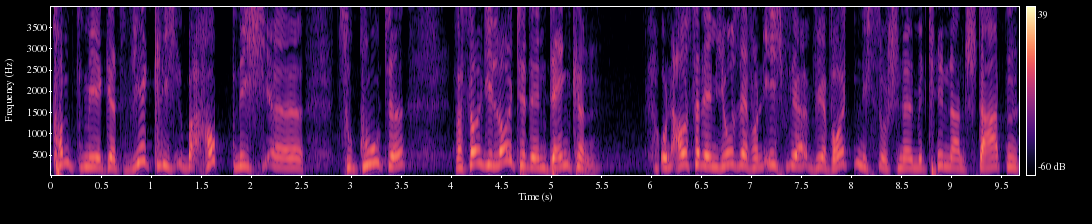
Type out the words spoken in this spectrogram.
kommt mir jetzt wirklich überhaupt nicht äh, zugute. Was sollen die Leute denn denken? Und außerdem Josef und ich, wir, wir wollten nicht so schnell mit Kindern starten.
